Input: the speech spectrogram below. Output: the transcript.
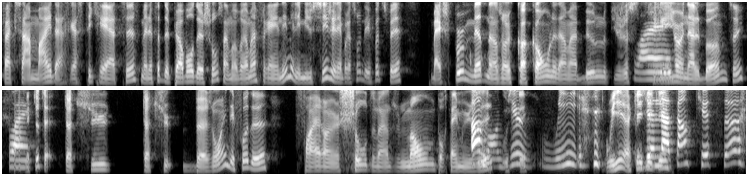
Fait que ça m'aide à rester créatif, mais le fait de ne plus avoir de show, ça m'a vraiment freiné. Mais les musiciens, j'ai l'impression que des fois, tu fais, ben, je peux me mettre dans un cocon, là, dans ma bulle, puis juste Ouais. créer un album, tu sais. Mais toi, t'as- t'as-tu t'as-tu besoin des fois de faire un show devant du monde pour ta musique? Oh mon Dieu, oui. Oui, ok, je n'attends que ça.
